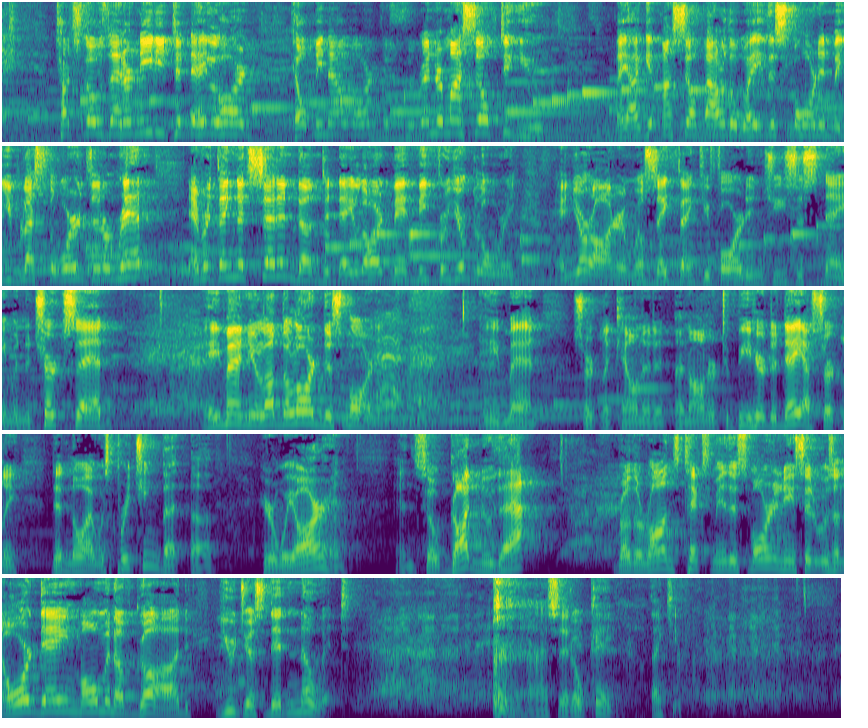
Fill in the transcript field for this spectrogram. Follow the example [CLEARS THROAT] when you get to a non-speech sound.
touch those that are needy today, Lord. Help me now, Lord, to surrender myself to you. May I get myself out of the way this morning. May you bless the words that are read. Everything that's said and done today, Lord, may it be for your glory and your honor. And we'll say thank you for it in Jesus' name. And the church said, Amen. Amen. You love the Lord this morning. Amen. Amen. Certainly counted it an honor to be here today. I certainly didn't know I was preaching, but uh, here we are. And, and so God knew that. Brother Ron's texted me this morning. He said it was an ordained moment of God. You just didn't know it. [CLEARS THROAT] I said, okay, thank you.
